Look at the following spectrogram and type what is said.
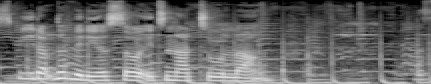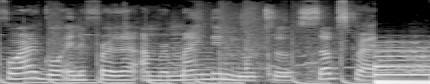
speed up the video so it's not too long before I go any further I'm reminding you to subscribe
